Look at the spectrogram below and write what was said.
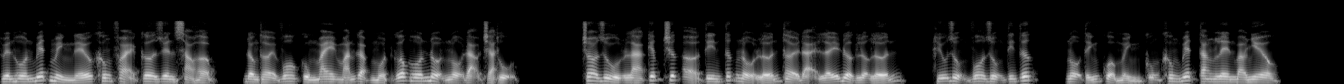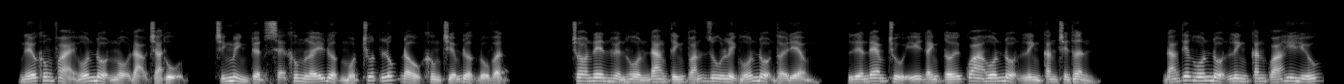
Huyền hồn biết mình nếu không phải cơ duyên xảo hợp, đồng thời vô cùng may mắn gặp một gốc hỗn độn ngộ đạo trả thụ. Cho dù là kiếp trước ở tin tức nổ lớn thời đại lấy được lượng lớn, hữu dụng vô dụng tin tức, nộ tính của mình cũng không biết tăng lên bao nhiêu. Nếu không phải hỗn độn ngộ đạo trà thụ, chính mình tuyệt sẽ không lấy được một chút lúc đầu không chiếm được đồ vật. Cho nên huyền hồn đang tính toán du lịch hỗn độn thời điểm, liền đem chủ ý đánh tới qua hỗn độn linh căn trên thân. Đáng tiếc hỗn độn linh căn quá hi hữu,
